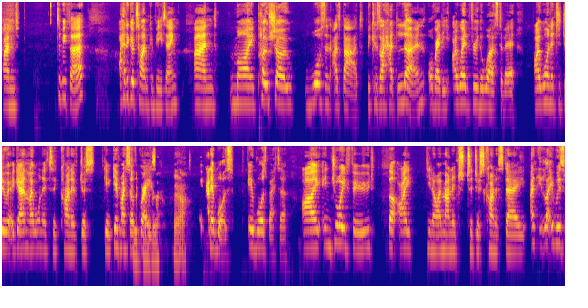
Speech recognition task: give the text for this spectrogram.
And to be fair, I had a good time competing, and my post show wasn't as bad because I had learned already. I went through the worst of it. I wanted to do it again, and I wanted to kind of just give, give myself grace. Better. Yeah, and it was. It was better. I enjoyed food, but I you know, I managed to just kind of stay. And it, like it was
